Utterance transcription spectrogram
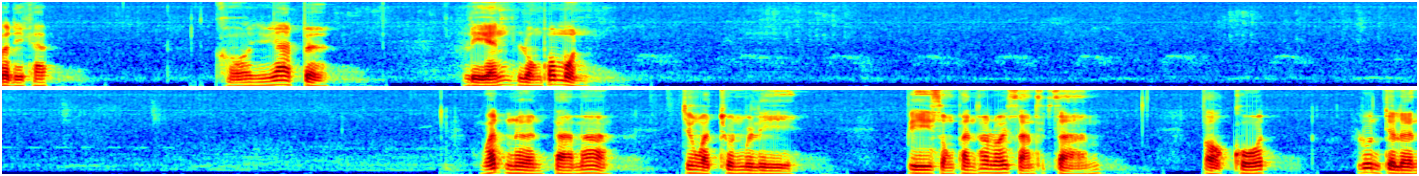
วัสดีครับ ขออนุญาตเปิด เหรียญหลวงพ่อหม่น วัดเนินตามาจังหวัดชนบุรี ปี 2533 ต่อโค้ด รุ่นเจริญ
